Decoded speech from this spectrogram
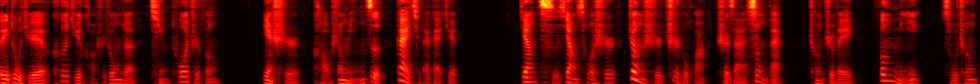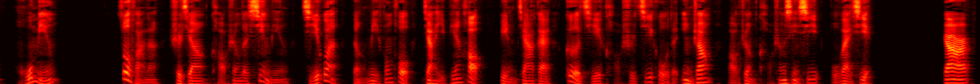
为杜绝科举考试中的请托之风，便使考生名字盖起来改卷。将此项措施正式制度化是在宋代，称之为封谜，俗称糊名。做法呢是将考生的姓名、籍贯等密封后加以编号，并加盖各级考试机构的印章，保证考生信息不外泄。然而，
